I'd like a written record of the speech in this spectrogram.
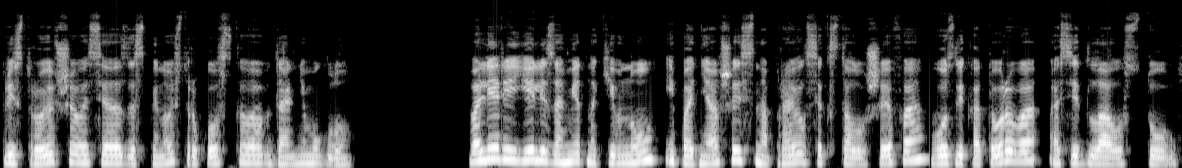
пристроившегося за спиной Струковского в дальнем углу. Валерий еле заметно кивнул и, поднявшись, направился к столу шефа, возле которого оседлал стул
